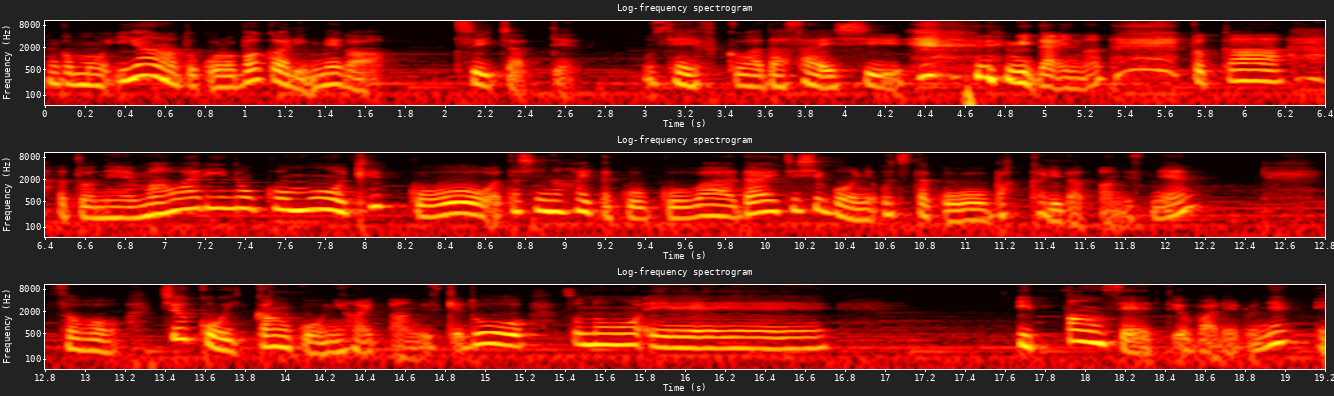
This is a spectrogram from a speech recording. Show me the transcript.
なんかもう嫌なところばかり目がついちゃって制服はダサいし みたいなとかあとね周りの子も結構私の入った高校は第一志望に落ちた子ばっかりだったんですね。そう中高一貫校に入ったんですけどその、えー、一般生って呼ばれるね、え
